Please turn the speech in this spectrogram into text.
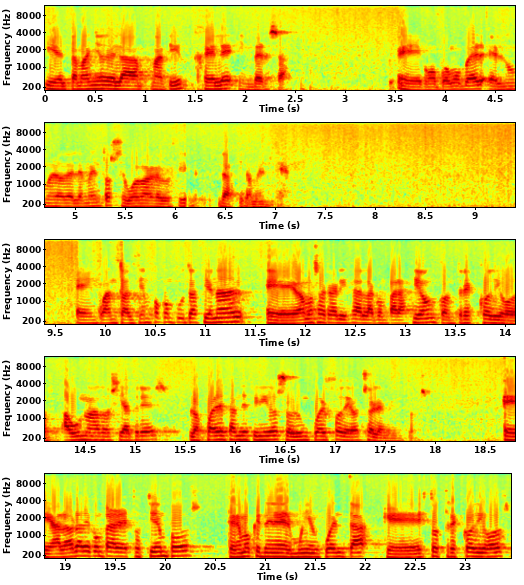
y del tamaño de la matriz GL inversa. Eh, como podemos ver, el número de elementos se vuelve a reducir drásticamente. En cuanto al tiempo computacional, eh, vamos a realizar la comparación con tres códigos A1, A2 y A3, los cuales están definidos sobre un cuerpo de 8 elementos. Eh, a la hora de comparar estos tiempos, tenemos que tener muy en cuenta que estos tres códigos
